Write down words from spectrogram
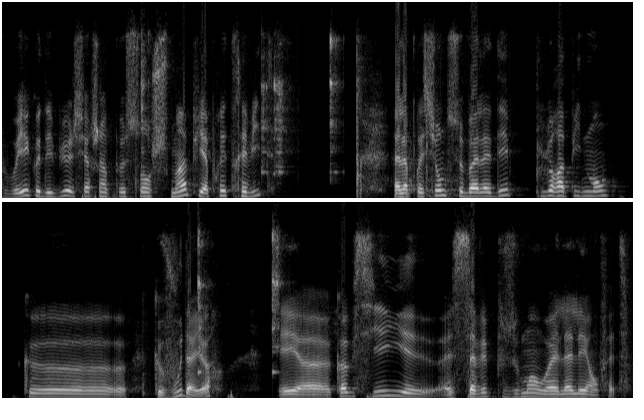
vous voyez qu'au début elle cherche un peu son chemin, puis après très vite, elle a l'impression de se balader plus rapidement que, que vous d'ailleurs, et euh, comme si euh, elle savait plus ou moins où elle allait en fait,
